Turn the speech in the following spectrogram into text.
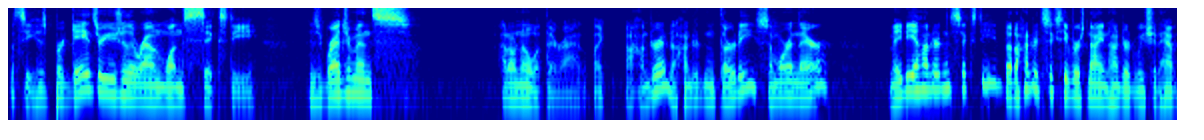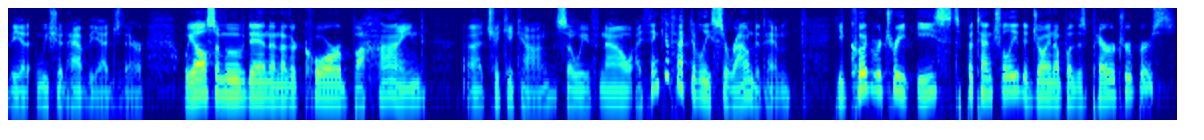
let's see, his brigades are usually around 160. His regiments, I don't know what they're at, like 100, 130, somewhere in there. Maybe 160, but 160 versus 900, we should have the we should have the edge there. We also moved in another corps behind uh, so we've now I think effectively surrounded him. He could retreat east potentially to join up with his paratroopers.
